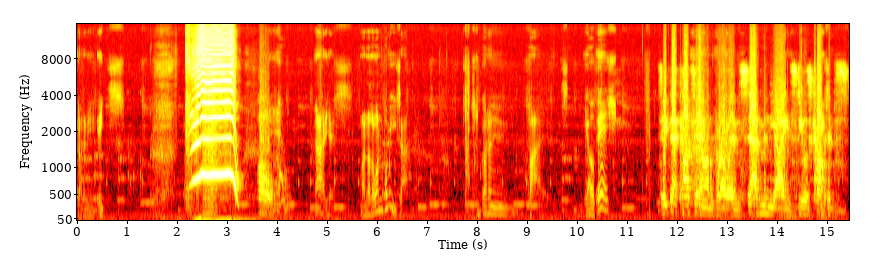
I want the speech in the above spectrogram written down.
Got any eights? No! Oh, Ah, yes. Another one for me, sir. Got any fives? Go fish. take that cocktail umbrella and stab him in the eye and steal his cards.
